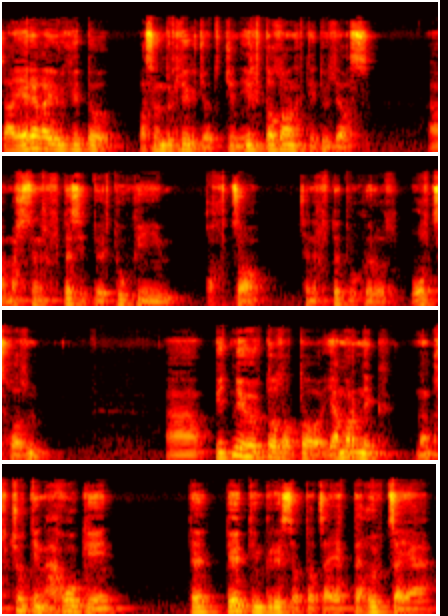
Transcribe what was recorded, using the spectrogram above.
За яриагаа ерөөхдөө бас өндөрлөе гэж бодож байна. Ирэх 7 хоногт хэдүүлээ бас маш сонирхолтой сэдвээр түүхийн ийм гогцоо сонирхолтой түүхээр бол уулзах болно. А бидний хувьд бол одоо ямар нэг монголчуудын агуу ген тэ дээд тэнгэрээс одоо заяатай хувь заяа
